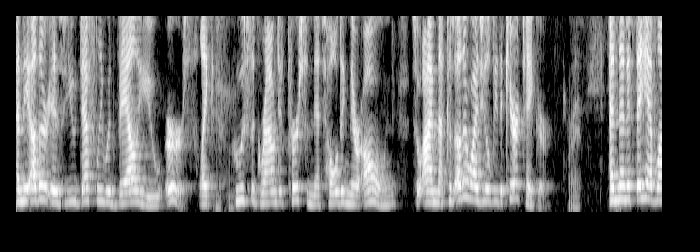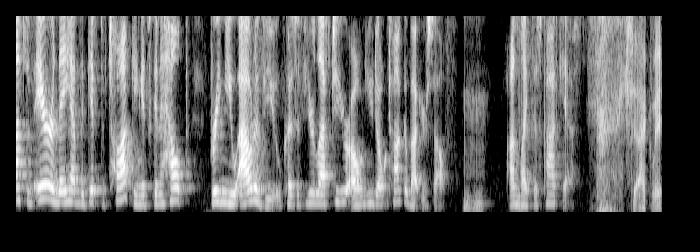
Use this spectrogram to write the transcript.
And the other is you definitely would value earth. Like, mm-hmm. who's the grounded person that's holding their own? So I'm not, because otherwise you'll be the caretaker. Right. And then if they have lots of air and they have the gift of talking, it's going to help bring you out of you. Because if you're left to your own, you don't talk about yourself. Mm-hmm. Unlike this podcast. Exactly.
